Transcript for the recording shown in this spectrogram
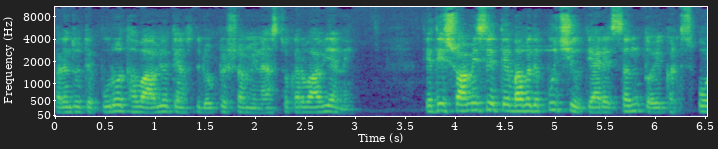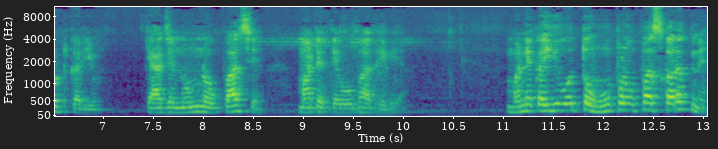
પરંતુ તે પૂરો થવા આવ્યો ત્યાં સુધી ડોક્ટર સ્વામી નાસ્તો કરવા આવ્યા નહીં. તેથી સ્વામીશ્રી તે બાબતે પૂછ્યું, ત્યારે સંતોએ ઘટસ્ફોટ કર્યો કે આજે નોમનો ઉપવાસ છે, માટે તે ઊભા થઈ ગયા. મને કહ્યું હોત તો હું પણ ઉપવાસ કરત ને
